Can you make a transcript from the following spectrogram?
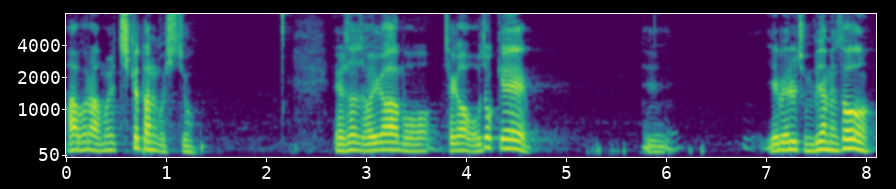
아브라함을 지켰다는 것이죠. 그래서 저희가 뭐 제가 어저께 예배를 준비하면서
